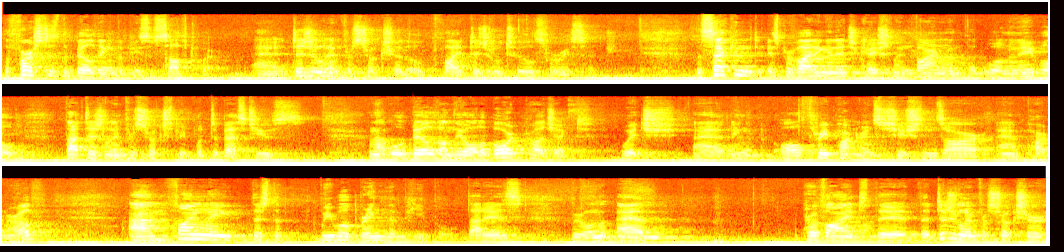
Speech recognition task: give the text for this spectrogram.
The first is the building of a piece of software, uh, digital infrastructure that will provide digital tools for research. The second is providing an educational environment that will enable that digital infrastructure to be put to best use. And that will build on the All Aboard project, which uh, all three partner institutions are um, partner of. And finally, there's the, we will bring the people. That is, we will um, provide the, the digital infrastructure,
